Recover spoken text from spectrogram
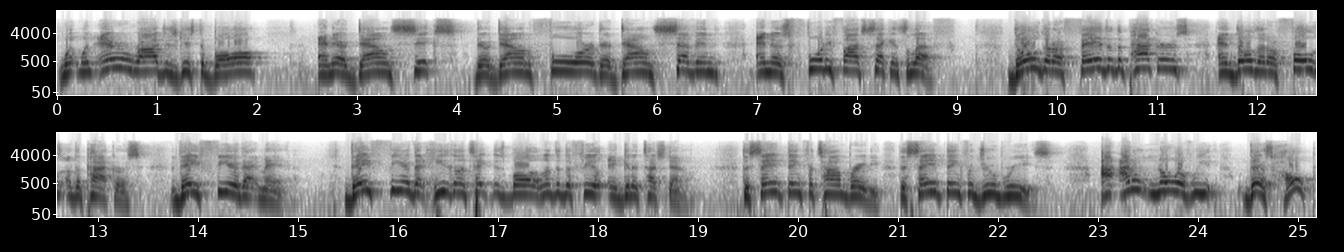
when, when Aaron Rodgers gets the ball and they're down six, they're down four, they're down seven, and there's 45 seconds left. Those that are fans of the Packers and those that are foes of the Packers, they fear that man. They fear that he's going to take this ball length of the field and get a touchdown. The same thing for Tom Brady. The same thing for Drew Brees. I, I don't know if we, there's hope.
